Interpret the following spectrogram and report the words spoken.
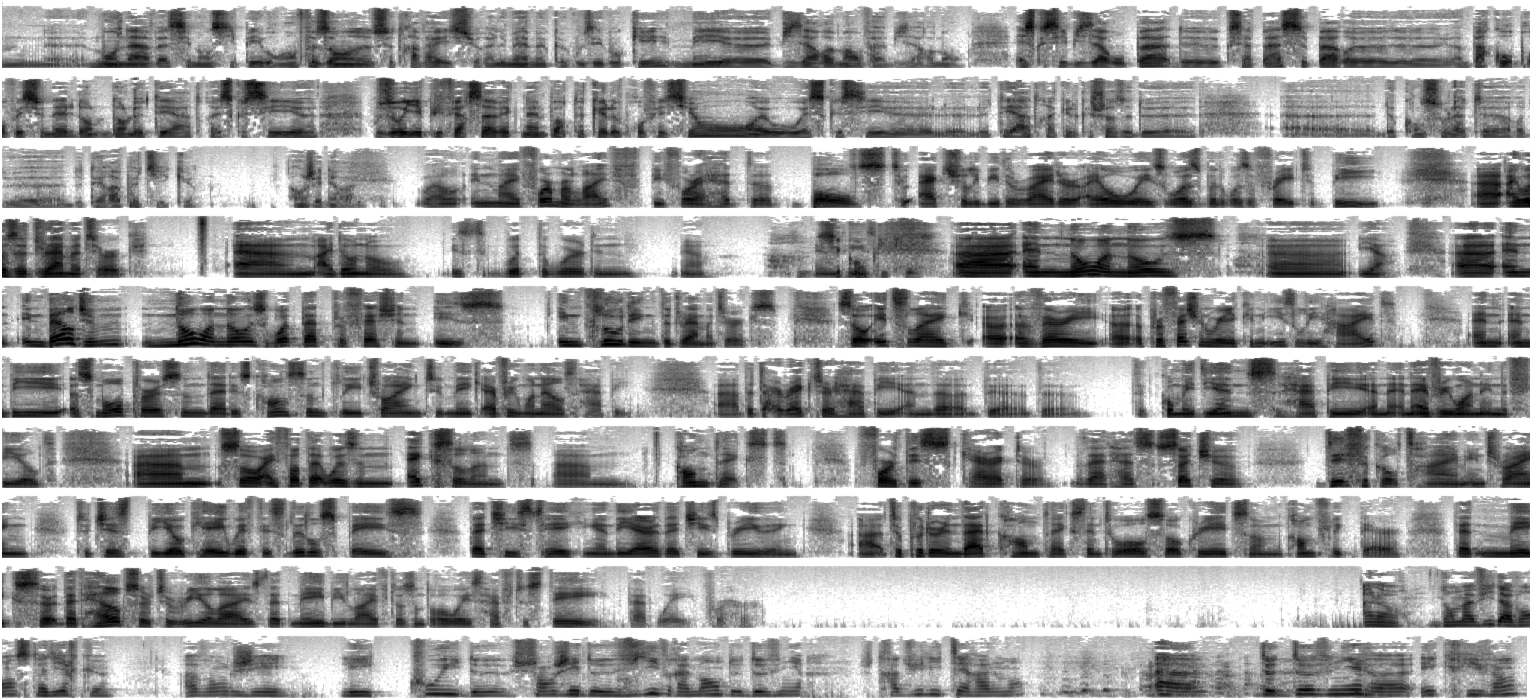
Mona va s'émanciper bon, en faisant ce travail sur elle-même que vous évoquez, mais euh, bizarrement, enfin bizarrement, est-ce que c'est bizarre ou pas de, que ça passe par euh, un parcours professionnel dans, dans le théâtre? Est-ce que c'est, euh, vous auriez pu faire ça avec n'importe quelle profession, euh, ou est-ce que c'est le, le, théâtre a quelque chose de, de consolateur, de, de thérapeutique? En général Well, in my former life, before I had the balls to actually be the writer I always was but was afraid to be, uh, I was a dramaturg. Um, I don't know is what the word in yeah. C'est compliqué. Uh, and no one knows. Uh, yeah, uh, and in Belgium, no one knows what that profession is including the dramaturgs. So it's like a, a very a profession where you can easily hide and and be a small person that is constantly trying to make everyone else happy, uh, the director happy and the the the the comedians happy and, and everyone in the field. Um, so I thought that was an excellent um, context for this character that has such a difficult time in trying to just be okay with this little space that she's taking and the air that she's breathing, uh, to put her in that context and to also create some conflict there that makes her, that helps her to realize that maybe life doesn't always have to stay that way for her. Alors, dans ma vie d'avant, c'est-à-dire que avant que j'ai les couilles de changer de vie, vraiment, de devenir, je traduis littéralement, euh, de devenir euh, écrivain,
